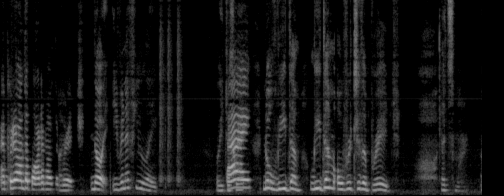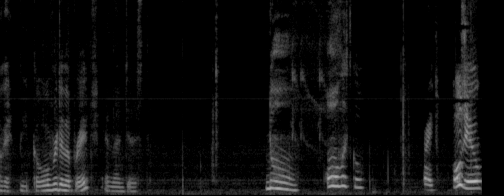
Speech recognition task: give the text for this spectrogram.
I put it on the bottom of the bridge. No, even if you like. Wait, just Bye. No, lead them. Lead them over to the bridge. That's smart. Okay, lead, go over to the bridge and then just. No. Oh, let's go. Right. Hold you.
